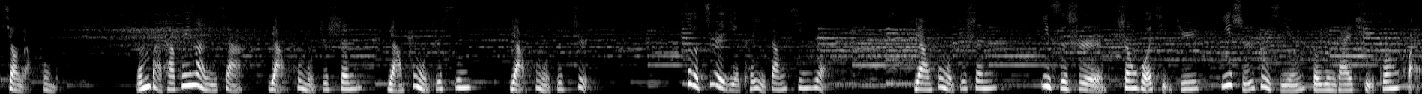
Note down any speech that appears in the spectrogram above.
孝养父母？我们把它归纳一下：养父母之身，养父母之心，养父母之志。这个志也可以当心愿。养父母之身，意思是生活起居、衣食住行都应该去关怀。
